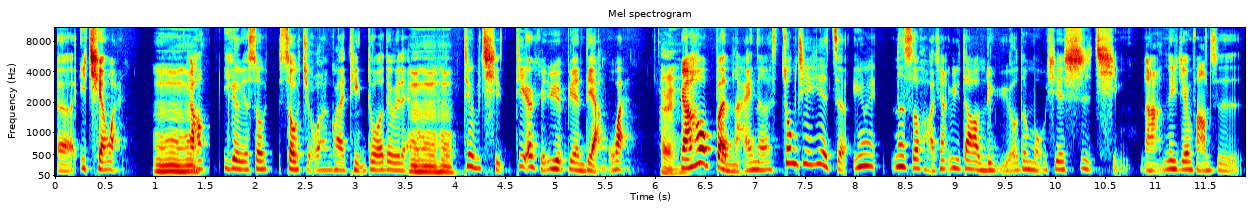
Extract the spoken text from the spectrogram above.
呃一千万。嗯，然后一个月收收九万块，挺多，对不对？嗯哼，对不起，第二个月变两万。然后本来呢，中介业者因为那时候好像遇到旅游的某些事情，那那间房子，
